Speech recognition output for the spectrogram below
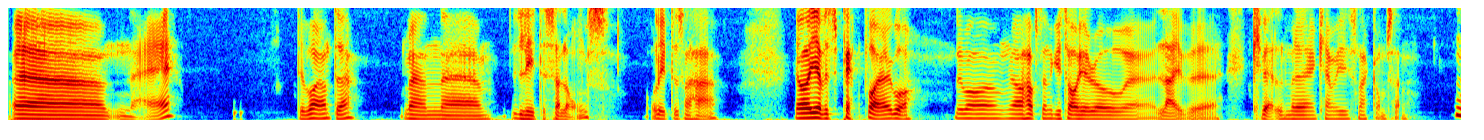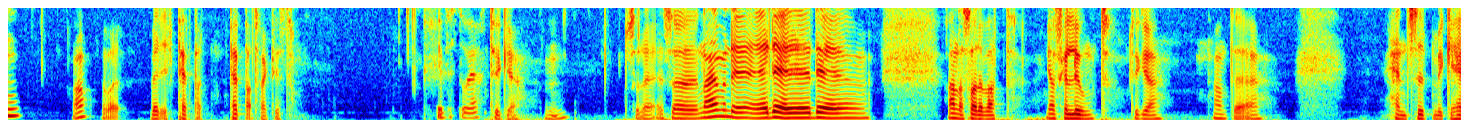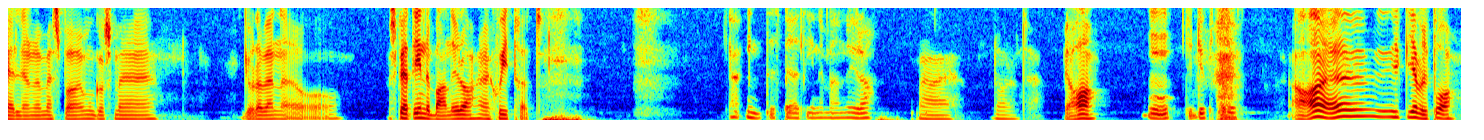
Eh, nej. Det var jag inte. Men eh, lite salongs. Och lite så här. Jag var jävligt pepp var jag igår. Det var, jag har haft en Guitar Hero eh, live kväll, men det kan vi snacka om sen. Mm. Ja, det var väldigt peppat, peppat faktiskt, Det förstår jag. tycker jag. Mm. Så, det, så nej men det, det, det, annars har det varit ganska lugnt, tycker jag. Det har inte hänt supermycket i helgen, det mest bara umgås med goda vänner och spelat innebandy idag, jag är skittrött. Jag har inte spelat innebandy idag. Nej, det har du inte. Ja, Mm, du är duktig du. ja, det gick jävligt bra.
